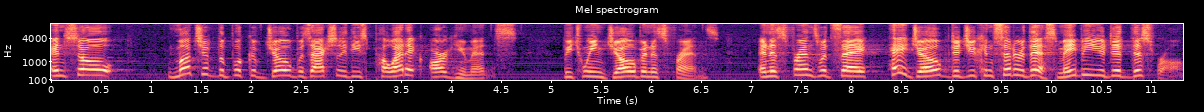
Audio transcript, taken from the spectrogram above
And so much of the book of Job was actually these poetic arguments between Job and his friends. And his friends would say, Hey, Job, did you consider this? Maybe you did this wrong.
